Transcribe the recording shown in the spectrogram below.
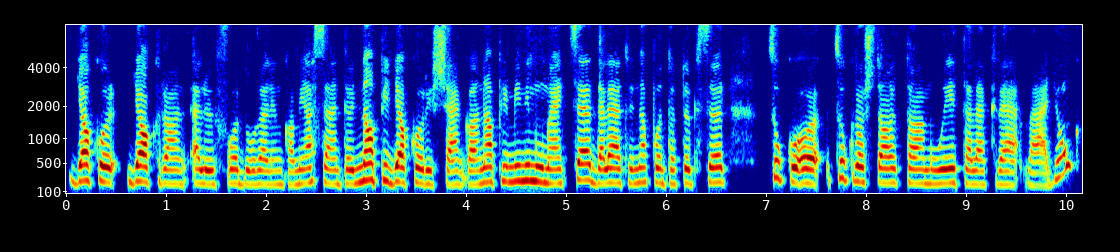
gyakor, gyakran előfordul velünk, ami azt jelenti, hogy napi gyakorisággal, napi minimum egyszer, de lehet, hogy naponta többször cukor, cukros tartalmú ételekre vágyunk,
